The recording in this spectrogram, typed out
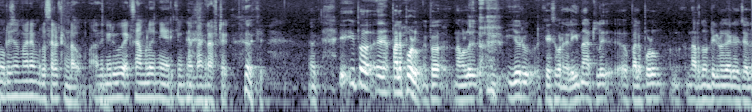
നൂറ് ശതമാനം റിസൾട്ട് ഉണ്ടാവും. അതിനൊരു എക്സാമ്പിൾ തന്നെയായിരിക്കും ഓക്കെ ഇപ്പോൾ പലപ്പോഴും ഇപ്പോൾ നമ്മൾ ഈ ഒരു കേസ് പറഞ്ഞാൽ ഈ നാട്ടിൽ പലപ്പോഴും നടന്നുകൊണ്ടിരിക്കുന്ന കാര്യം വെച്ചാൽ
